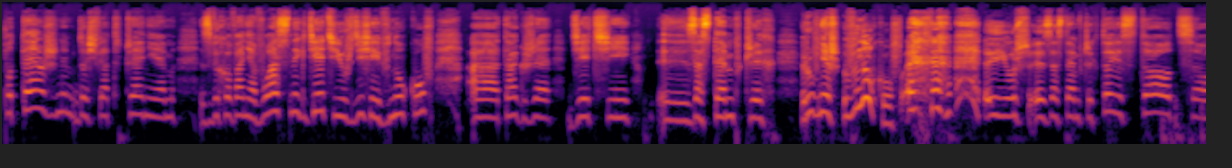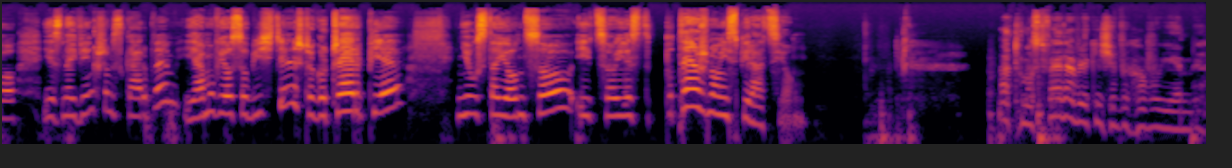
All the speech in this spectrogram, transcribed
potężnym doświadczeniem z wychowania własnych dzieci, już dzisiaj wnuków, a także dzieci y, zastępczych, również wnuków już y, zastępczych. To jest to, co jest największym skarbem, ja mówię osobiście, z czego czerpię nieustająco i co jest potężną inspiracją. Atmosfera, w jakiej się wychowujemy.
